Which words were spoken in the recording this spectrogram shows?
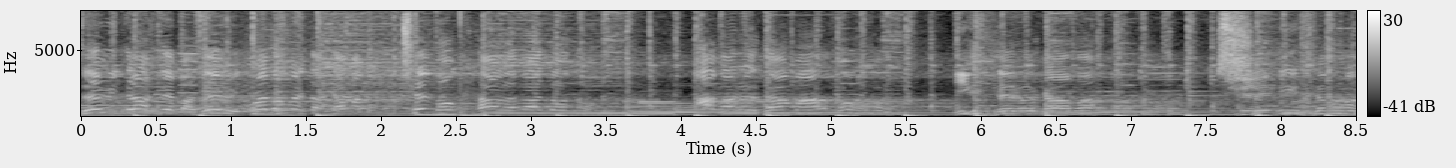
ზევით რა ხდება ზევით ყველა მეტა გამა. ჩემო ქალბატონო აღარ დამახონო იქნება გამა შენი ხმა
